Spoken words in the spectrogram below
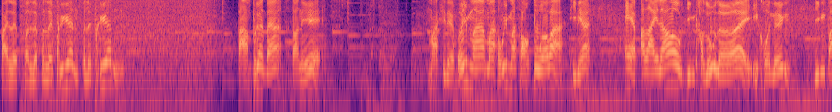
ไปเลยไปเลยไปเลยเพื่อนไปเลยเพื่อน ตามเพื่อนไปฮะตอนนี้ มาที่เดิมเอ้ยมามาอุ้ยมาสองตัวว่ะทีเนี้ยแอบอะไรแล้วยิงทะลุเลย อีกคนนึงยิงไป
